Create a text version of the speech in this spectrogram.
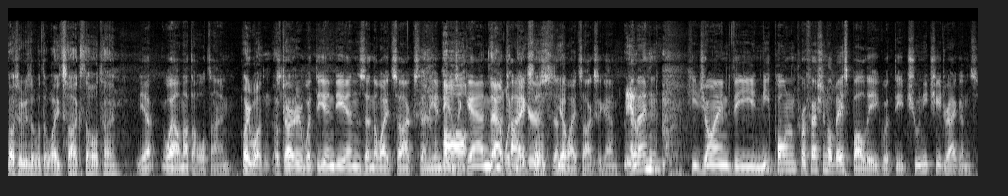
Oh, so he was with the White Sox the whole time. Yep. Well, not the whole time. Oh, he wasn't. Okay. Started with the Indians, then the White Sox, then the Indians Oh, again, then the Tigers, then Yep. the White Sox again. Yep. And then he joined the Nippon Professional Baseball League with the Chunichi Dragons.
